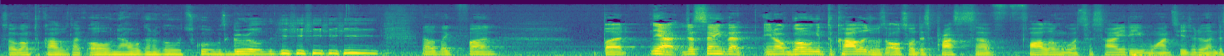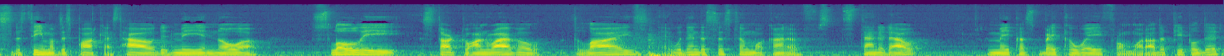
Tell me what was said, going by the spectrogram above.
So going to college was like, "Oh, now we're gonna go to school with girls." that was like fun. But yeah, just saying that you know, going into college was also this process of following what society wants you to do, and this is the theme of this podcast. How did me and Noah slowly start to unravel the lies within the system? What kind of stand it out, make us break away from what other people did?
